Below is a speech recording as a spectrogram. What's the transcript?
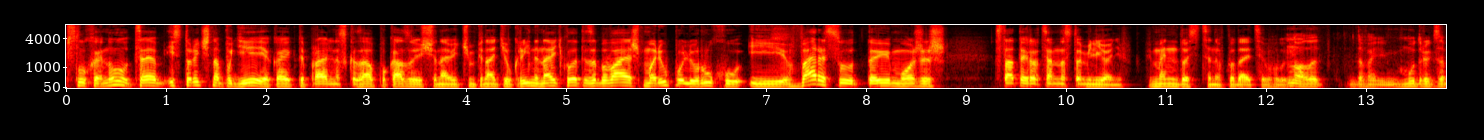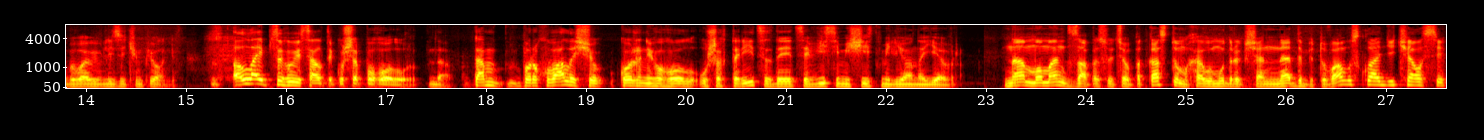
Слухай, ну це історична подія, яка, як ти правильно сказав, показує, що навіть в чемпіонаті України, навіть коли ти забиваєш Маріуполю, руху і Вересу, ти можеш стати гравцем на 100 мільйонів. В мене досі це не вкладається в голову. Ну але давай Мудрик забивав і в лізі чемпіонів. Лайпцигу і Селтику ще по голу. Да. Там порахували, що кожен його гол у Шахтарі це здається 8,6 мільйона євро. На момент запису цього подкасту Михайло Мудрик ще не дебютував у складі Челсі.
